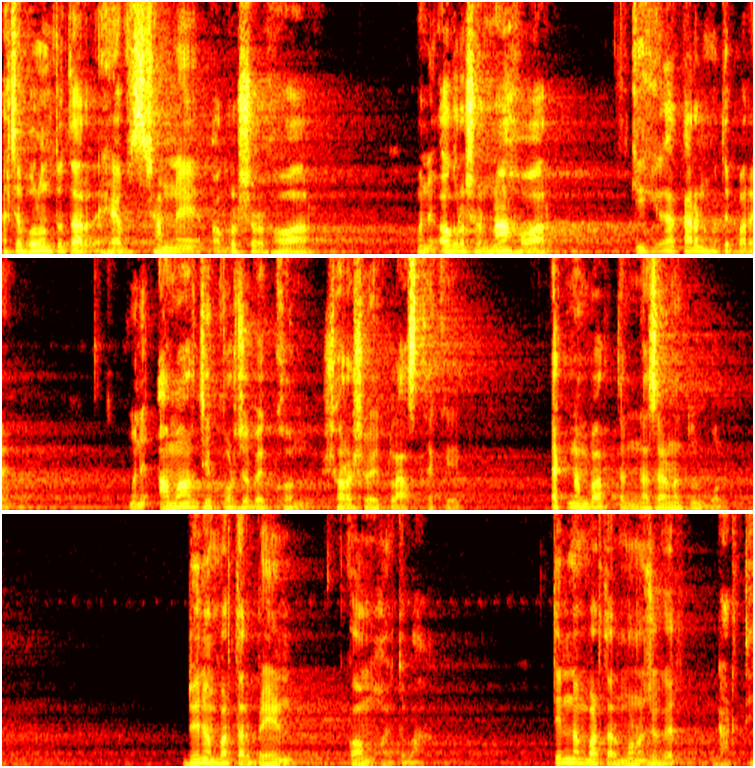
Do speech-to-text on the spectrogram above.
আচ্ছা বলুন তো তার হেভস সামনে অগ্রসর হওয়ার মানে অগ্রসর না হওয়ার কী কী কারণ হতে পারে? মানে আমার যে পর্যবেক্ষণ সরাসরি ক্লাস থেকে, এক নম্বর তার নাজানা দুর্বল। দুই নাম্বার তার ব্রেন কম হয়তোবা। তিন নম্বর তার মনোযোগের ঘাটতি।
